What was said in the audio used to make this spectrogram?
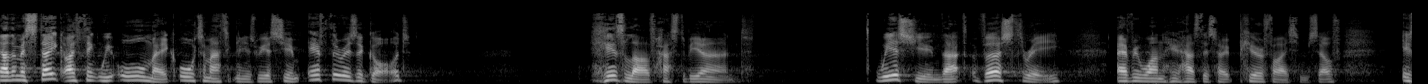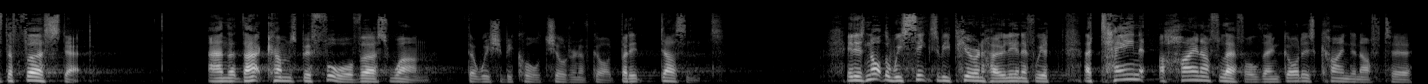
Now, the mistake I think we all make automatically is we assume if there is a God, his love has to be earned. We assume that verse 3, everyone who has this hope purifies himself, is the first step. And that that comes before verse 1, that we should be called children of God. But it doesn't. It is not that we seek to be pure and holy, and if we attain a high enough level, then God is kind enough to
